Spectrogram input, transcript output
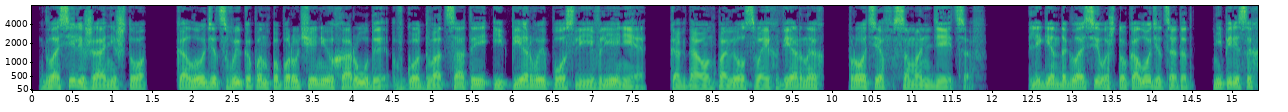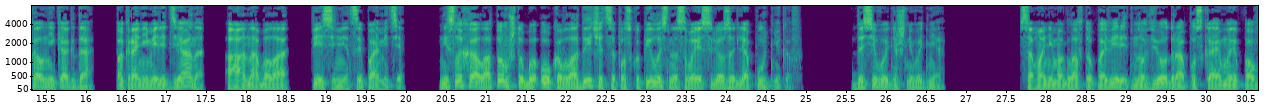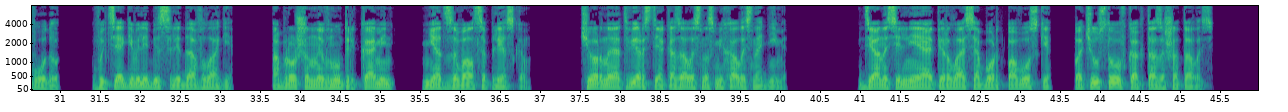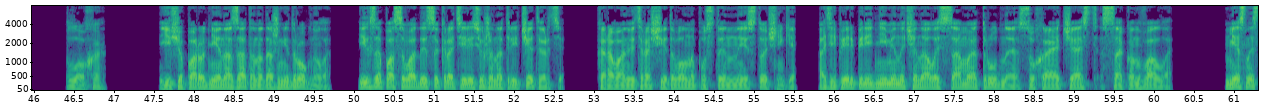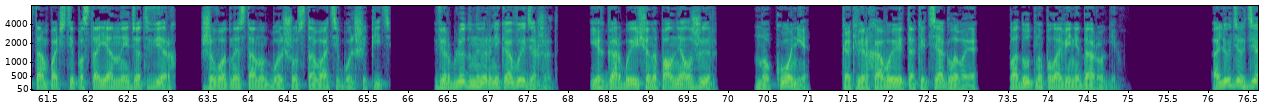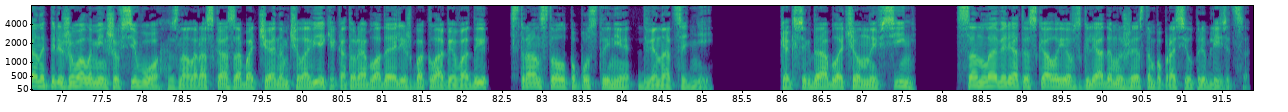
Гласили же они, что Колодец выкопан по поручению Харуды в год двадцатый и первый после явления, когда он повел своих верных против самандейцев. Легенда гласила, что колодец этот не пересыхал никогда, по крайней мере Диана, а она была песенницей памяти, не слыхала о том, чтобы око владычицы поскупилось на свои слезы для путников. До сегодняшнего дня. Сама не могла в то поверить, но ведра, опускаемые по воду, вытягивали без следа влаги. Оброшенный внутрь камень не отзывался плеском. Черное отверстие, казалось, насмехалось над ними. Диана сильнее оперлась о борт повозки, почувствовав, как та зашаталась. Плохо. Еще пару дней назад она даже не дрогнула. Их запасы воды сократились уже на три четверти. Караван ведь рассчитывал на пустынные источники, а теперь перед ними начиналась самая трудная, сухая часть Саконвалла. Местность там почти постоянно идет вверх, животные станут больше уставать и больше пить. Верблюды наверняка выдержат, их горбы еще наполнял жир, но кони, как верховые, так и тягловые, падут на половине дороги. О людях Диана переживала меньше всего, знала рассказы об отчаянном человеке, который, обладая лишь баклагой воды, странствовал по пустыне 12 дней. Как всегда облаченный в синь, Сан-Лавери отыскал ее взглядом и жестом попросил приблизиться.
